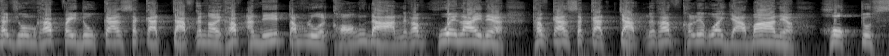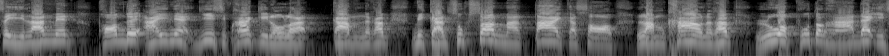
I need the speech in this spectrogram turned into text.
ท่านผู้ชมครับไปดูการสกัดจับกันหน่อยครับ อันนี้ตำรวจของด่านนะครับห้วยไร่เนี่ยทำการสกัดจับนะครับเขาเรียกว่ายาบ้าเนี่ย 6.4 ล้านเม็ดพร้อมด้วยไอซ์เนี่ย 25 กิโลละ กรัมนะครับ มีการซุกซ่อนมาใต้กระสอบลำข้าวนะครับ รวบผู้ต้องหาได้อีก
